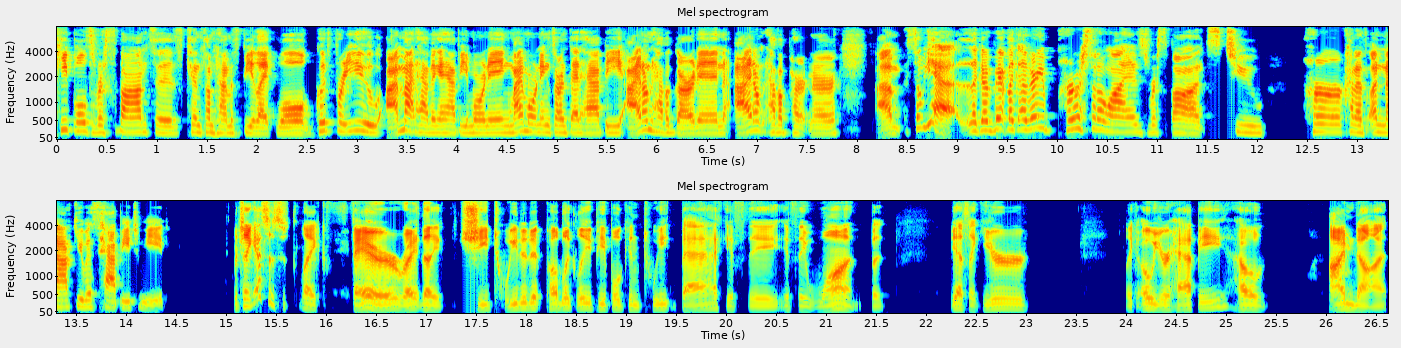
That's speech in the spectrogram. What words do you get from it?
people's responses can sometimes be like, well, good for you. I'm not having a happy morning. My mornings aren't that happy. I don't have a garden. I don't have a partner. Um, so yeah, like a, very, like a very personalized response to her kind of innocuous happy tweet. Which I guess is like fair, right? Like she tweeted it publicly. People can tweet back if they if they want, but yeah, it's like you're like, oh, you're happy? How I'm not.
